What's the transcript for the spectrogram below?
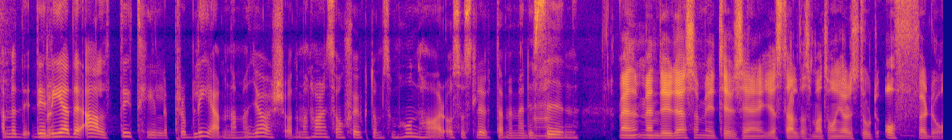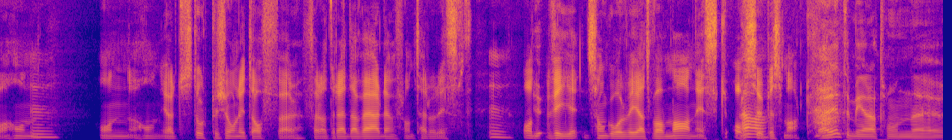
ja, men det, det leder alltid till problem när man gör så. När man har en sån sjukdom som hon har och så slutar med medicin. Men, men det är ju det som i tv-serien gestaltas som att hon gör ett stort offer då. Hon, Mm. Hon, hon gör ett stort personligt offer för att rädda världen från terrorist. Mm. Och vi, som går via att vara manisk och Ja. supersmart. Det är inte mer att hon, eh,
